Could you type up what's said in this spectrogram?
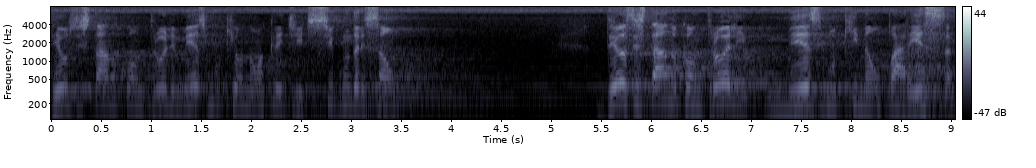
Deus está no controle, mesmo que eu não acredite. Segunda lição: Deus está no controle, mesmo que não pareça.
